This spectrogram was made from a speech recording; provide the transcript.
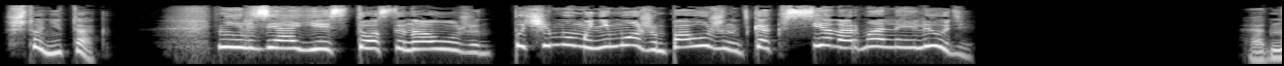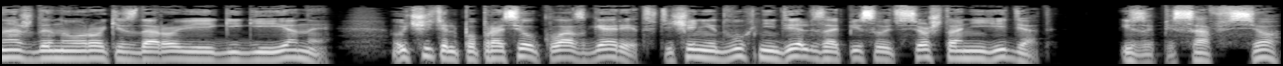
Что не так?» «Нельзя есть тосты на ужин! Почему мы не можем поужинать, как все нормальные люди?» Однажды на уроке здоровья и гигиены учитель попросил класс Гарриет в течение двух недель записывать все, что они едят. И записав все,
